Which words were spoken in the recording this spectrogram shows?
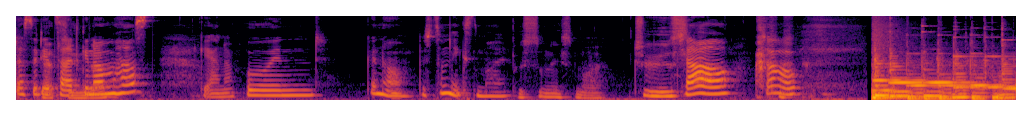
dass du dir Zeit genommen hast. Gerne. Und genau, bis zum nächsten Mal. Bis zum nächsten Mal. Tschüss. Ciao. Ciao.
